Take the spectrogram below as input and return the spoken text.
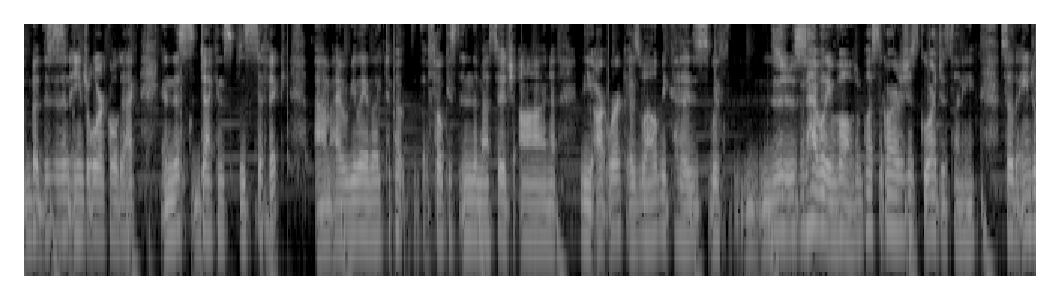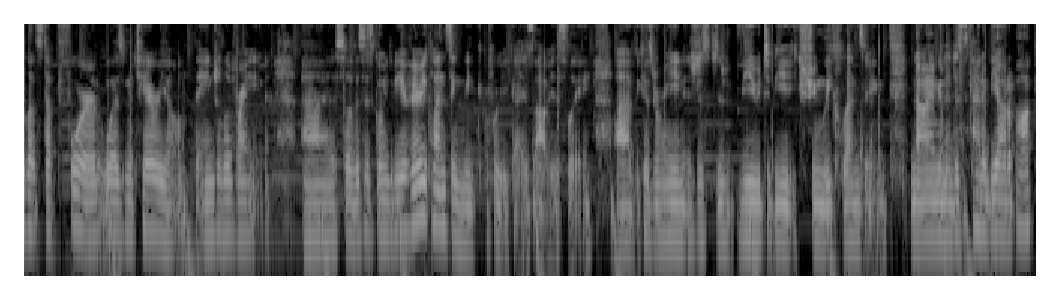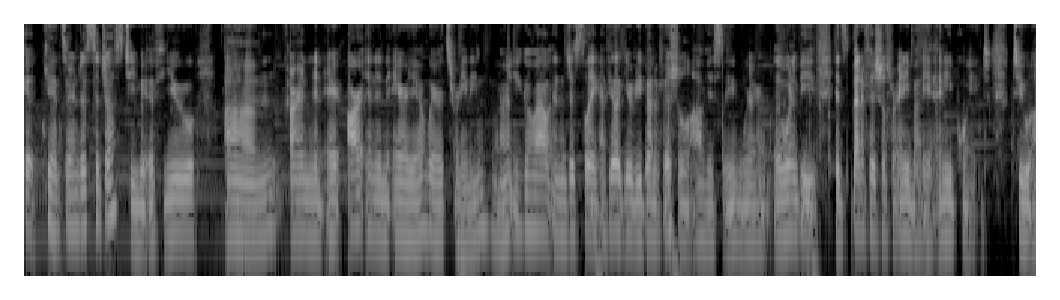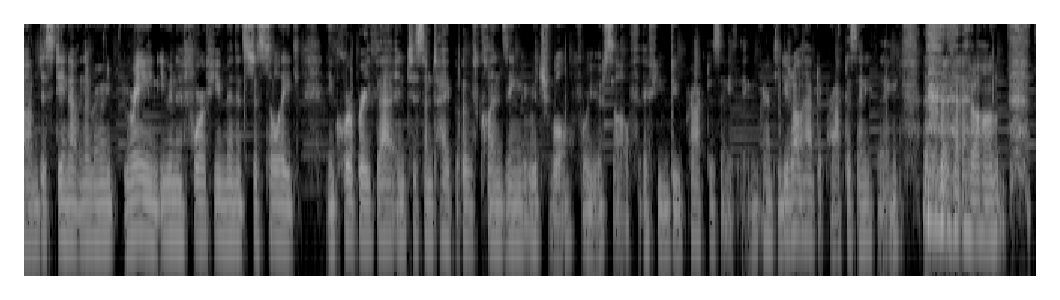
but this is an angel oracle deck, and this deck in specific, um, I really like to put the focus in the message on the artwork as well, because with this is heavily involved, and plus the card is just gorgeous, honey. So the angel that stepped forward was Material, the angel of rain. Uh, so this is going to be a very cleansing week for you guys, obviously, uh, because rain is just viewed to be extremely cleansing. Now I'm going to just kind of be out of pocket, Cancer, and just suggest to you if you um, are in an are in an area where it's raining, why don't you go out and just like I feel like it would be beneficial, obviously, where it wouldn't be. It's beneficial for anybody at any point to um, just stand out in the rain, rain, even if for a few minutes, just to like incorporate that into some type of cleansing ritual for yourself. If you do practice anything, granted, you don't have to practice anything at all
